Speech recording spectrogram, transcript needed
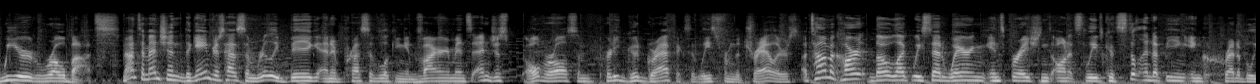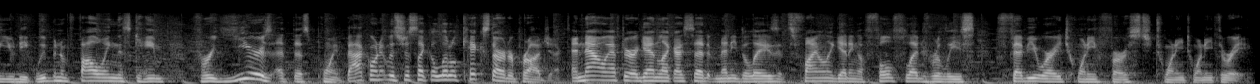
weird robots. Not to mention, the game just has some really big and impressive looking environments and just overall some pretty good graphics graphics, at least from the trailers. Atomic Heart, though, like we said, wearing inspirations on its sleeves could still end up being incredibly unique. We've been following this game for years at this point, back when it was just like a little Kickstarter project. And now, after again, like I said, many delays, it's finally getting a full fledged release February 21st, 2023.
